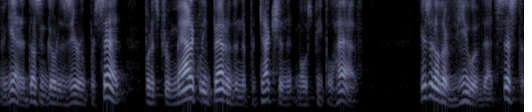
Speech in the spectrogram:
Again, it doesn't go to 0%, but it's dramatically better than the protection that most people have. Here's another view of that system.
